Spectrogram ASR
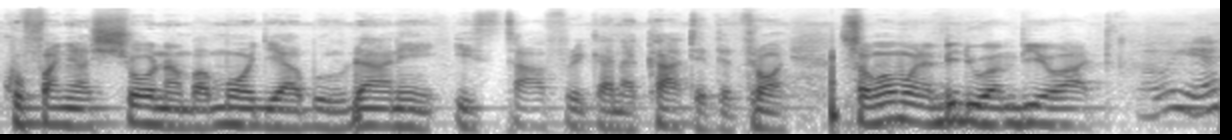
kufanya show namba moja ya burudani East Africa na kate The Throne. So Momo, inabidi uambie watu Oh, yeah.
